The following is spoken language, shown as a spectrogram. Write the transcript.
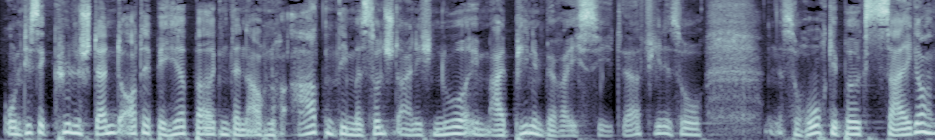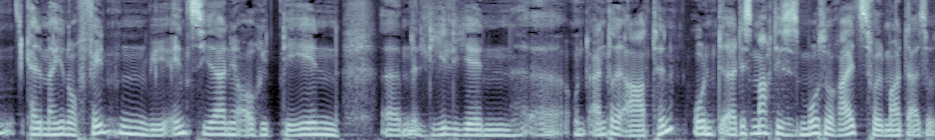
Und diese kühlen Standorte beherbergen dann auch noch Arten, die man sonst eigentlich nur im alpinen Bereich sieht. Ja, viele so, so Hochgebirgszeiger kann man hier noch finden, wie Enziane, Orchideen, ähm, Lilien äh, und andere Arten. Und äh, das macht dieses Moor so reizvoll. Man hat also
